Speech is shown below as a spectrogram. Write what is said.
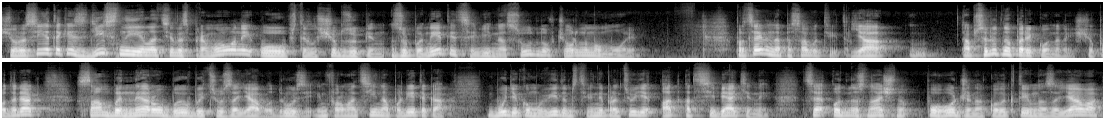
що Росія таки здійснила цілеспрямований обстріл, щоб зупинити цивільне судно в Чорному морі. Про це він написав у Твіттер. Я абсолютно переконаний, що Подоляк сам би не робив би цю заяву. Друзі, інформаційна політика в будь-якому відомстві не працює ад ад сібятіни. Це однозначно погоджена колективна заява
